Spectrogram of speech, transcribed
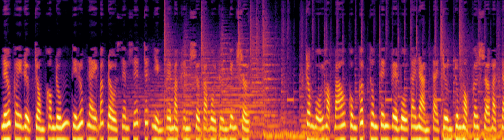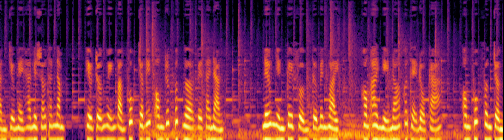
Nếu cây được trồng không đúng thì lúc này bắt đầu xem xét trách nhiệm về mặt hình sự và bồi thường dân sự. Trong buổi họp báo cung cấp thông tin về vụ tai nạn tại trường trung học cơ sở Bạch Đằng chiều ngày 26 tháng 5, Hiệu trưởng Nguyễn Vạn Phúc cho biết ông rất bất ngờ về tai nạn. Nếu nhìn cây phượng từ bên ngoài, không ai nghĩ nó có thể đổ cả. Ông Phúc phân trần.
